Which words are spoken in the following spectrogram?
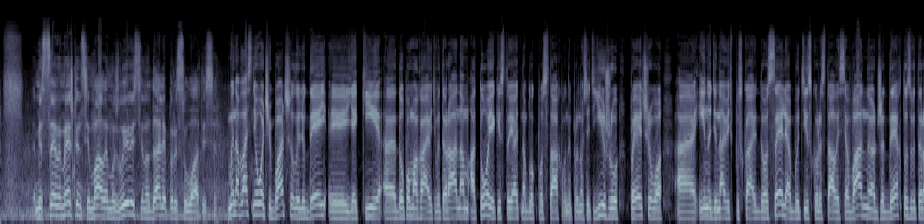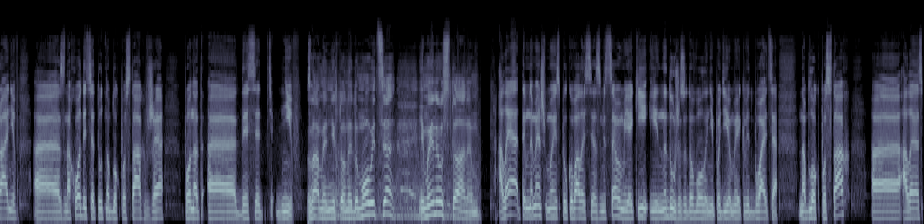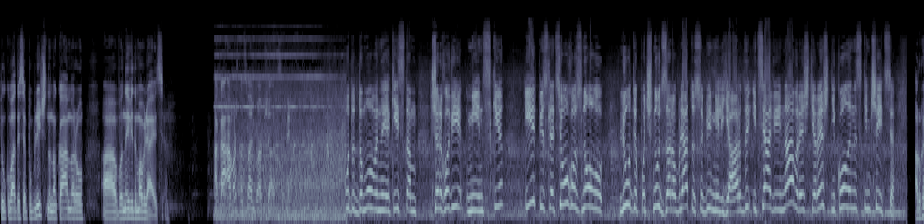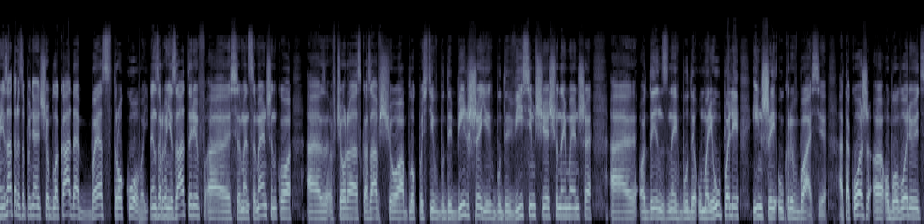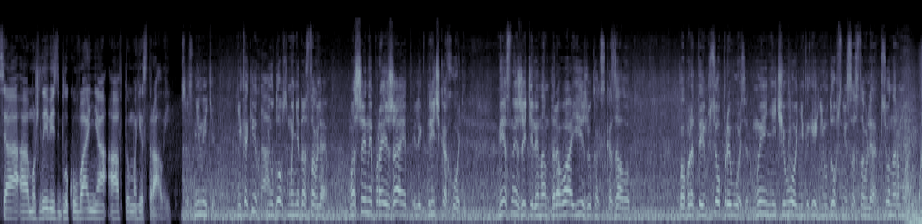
місцеві мешканці мали можливість надалі пересуватися. Ми на власні очі бачили людей, е, які допомагають ветеранам АТО, які стоять на блокпостах. Вони приносять їжу, печиво, іноді навіть пускають до оселі, аби ті скористалися ванною, адже дехто з ветеранів знаходиться тут на блокпостах вже понад е, 10 днів. З нами ніхто не домовиться, і ми не устанемо. Але тим не менш ми спілкувалися з місцевими, які і не дуже задоволені подіями, які відбуваються на блокпостах. Е, Але спілкуватися публічно на камеру е, вони відмовляються. А, а можна з вами пообщатися? будуть домовлені якісь там чергові мінські, і після цього знову люди почнуть заробляти собі мільярди, і ця війна, врешті-решт, ніколи не скінчиться. Організатори запевняють, що блокада безстрокова. Один з організаторів е, Семен Семенченко е, вчора сказав, що блокпостів буде більше, їх буде вісім ще щонайменше. Е, Один з них буде у Маріуполі, інший у Кривбасі. А також е, обговорюється е, можливість блокування автомагістралей. Снимите. Никаких Да. неудобств мы не доставляем. Машины проезжают, электричка ходит. Местные жители нам дрова, ежу, как сказал вот побратым, все привозят. Мы ничего, никаких неудобств не составляем. Все нормально.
